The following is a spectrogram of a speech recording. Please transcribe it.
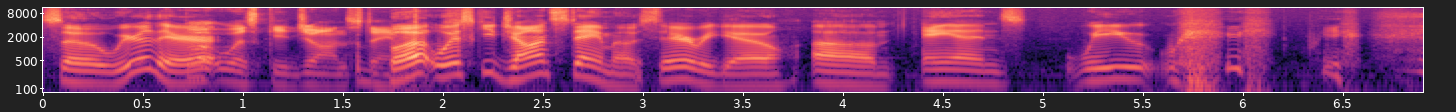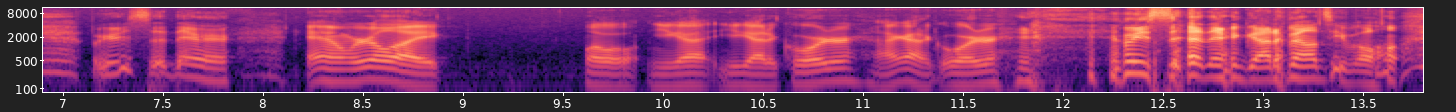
so we're there. But whiskey John Stamos. But whiskey John Stamos. There we go. Um, and we we we we were sitting there, and we are like, "Well, you got you got a quarter? I got a quarter." we sat there and got a bouncy ball.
